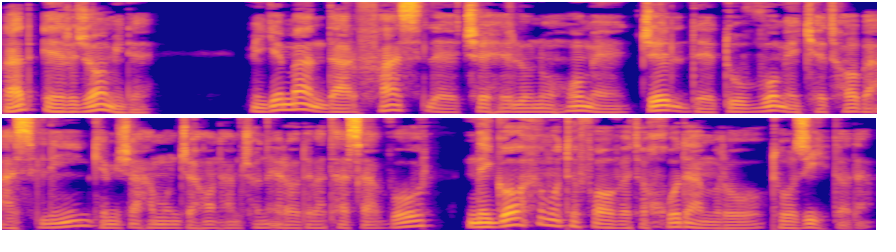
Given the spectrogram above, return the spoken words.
بعد ارجا میده. میگه من در فصل چهل و نهم جلد دوم کتاب اصلیم که میشه همون جهان همچون اراده و تصور نگاه متفاوت خودم رو توضیح دادم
